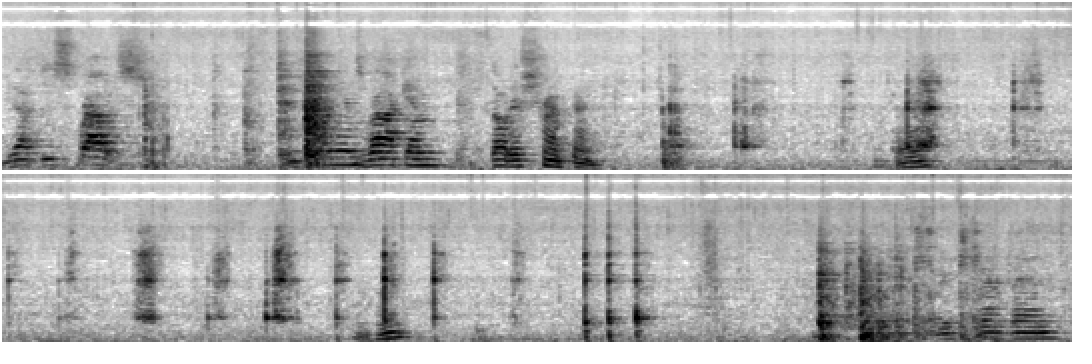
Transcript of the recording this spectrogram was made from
you got these sprouts, these onions rocking. Throw this shrimp in. Okay. Mhm. Throw this shrimp in.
